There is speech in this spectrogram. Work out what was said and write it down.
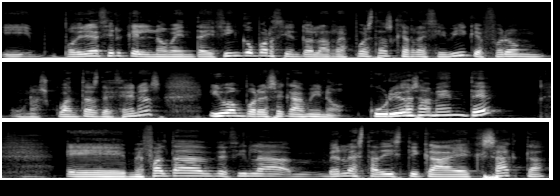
Y podría decir que el 95% de las respuestas que recibí, que fueron unas cuantas decenas, iban por ese camino. Curiosamente, eh, me falta ver la estadística exacta,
